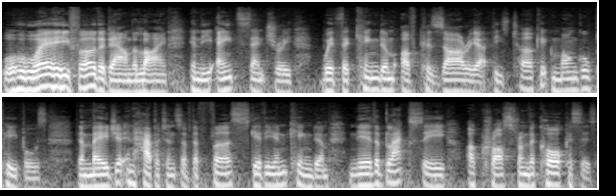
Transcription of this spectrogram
way further down the line in the 8th century with the kingdom of Khazaria, these Turkic Mongol peoples, the major inhabitants of the first Scythian kingdom near the Black Sea across from the Caucasus.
